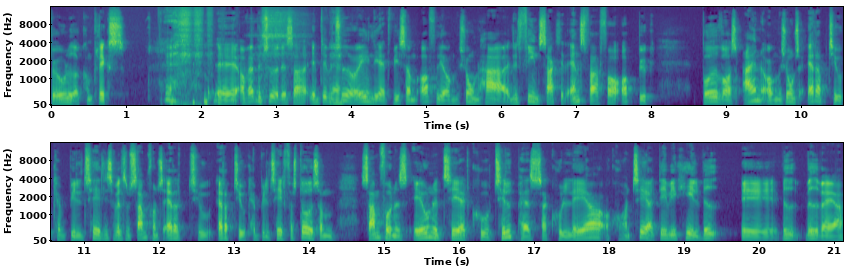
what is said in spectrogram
bøvlet og kompleks. Ja. øh, og hvad betyder det så? Jamen det betyder ja. jo egentlig, at vi som offentlig organisation har lidt fint sagt et ansvar for at opbygge både vores egen organisations adaptive kapabilitet, lige så vel som samfundets adaptive, adaptive kapabilitet, forstået som samfundets evne til at kunne tilpasse sig, kunne lære og kunne håndtere det, vi ikke helt ved, øh, ved, ved hvad er.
